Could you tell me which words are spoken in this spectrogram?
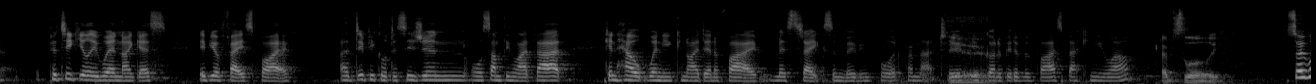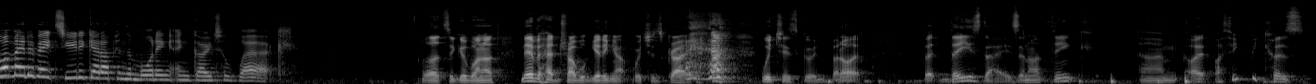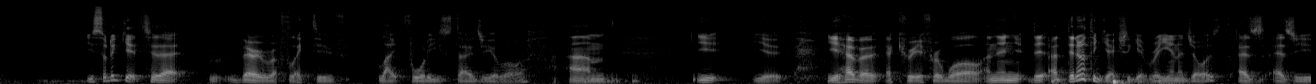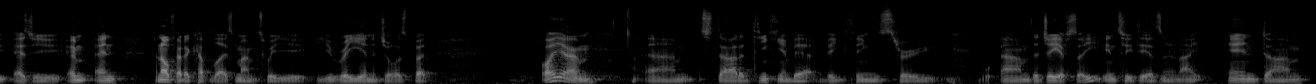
particularly when I guess if you're faced by a difficult decision or something like that, can help when you can identify mistakes and moving forward from that too. Yeah. If you've got a bit of advice backing you up. Absolutely. So, what motivates you to get up in the morning and go to work? Well, that's a good one. I've never had trouble getting up, which is great, which is good. But I, but these days, and I think, um, I, I think because you sort of get to that very reflective late forties stage of your life, um, you you you have a, a, career for a while, and then you, they, I don't think you actually get re-energized as as you as you and and, and I've had a couple of those moments where you you re-energize, but I um um, started thinking about big things through um, the GFC in 2008, and um,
